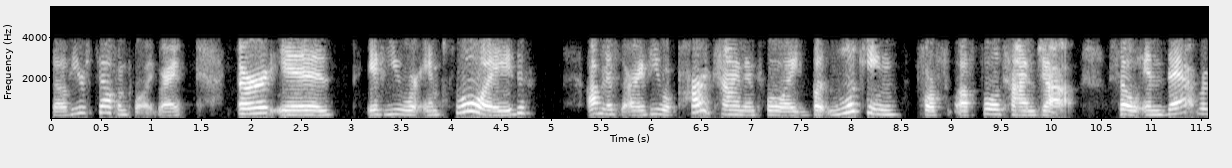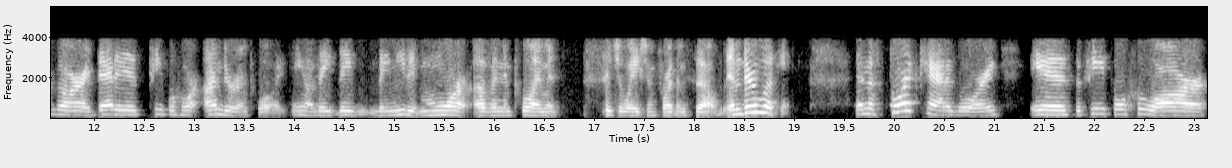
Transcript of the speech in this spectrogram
So if you're self-employed, right? Third is if you were employed, I'm sorry, if you were part-time employed but looking for a full-time job. So in that regard, that is people who are underemployed. You know, they they they needed more of an employment situation for themselves, and they're looking. And the fourth category is the people who are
